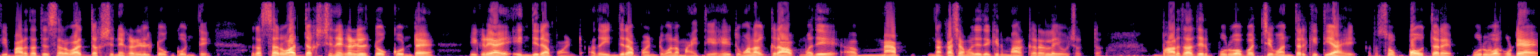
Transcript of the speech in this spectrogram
की भारतातील सर्वात दक्षिणेकडील टोक कोणते? आता सर्वात दक्षिणेकडील टोक कोणतं आहे? इकडे आहे इंदिरा पॉईंट आता इंदिरा पॉईंट तुम्हाला माहिती आहे. हे तुम्हाला ग्राफमध्ये मॅप नकाशामध्ये देखील मार्क करायला येऊ शकतं. भारतातील पूर्व पश्चिम अंतर किती आहे? आता सोपं उत्तर आहे. पूर्व कुठे आहे?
